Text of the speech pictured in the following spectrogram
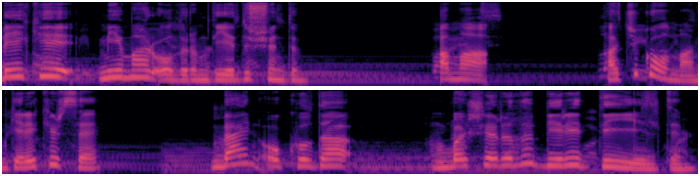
Belki mimar olurum diye düşündüm. Ama açık olmam gerekirse ben okulda başarılı biri değildim.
